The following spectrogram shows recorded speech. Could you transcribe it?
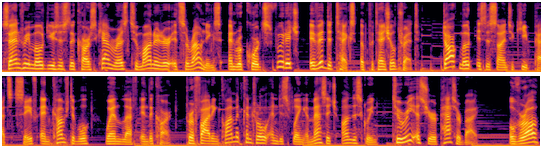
Sentry Mode uses the car's cameras to monitor its surroundings and records footage if it detects a potential threat. Dog Mode is designed to keep pets safe and comfortable when left in the car, providing climate control and displaying a message on the screen to reassure passerby. Overall,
